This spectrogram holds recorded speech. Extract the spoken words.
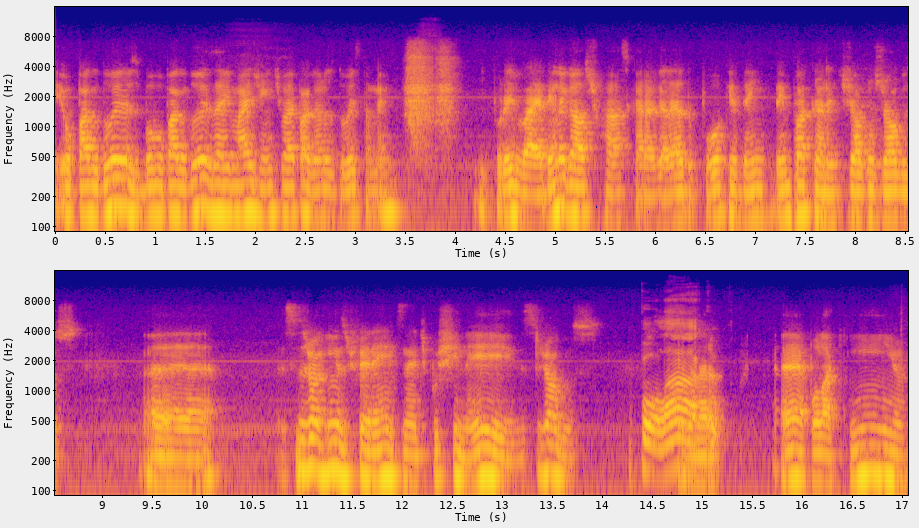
eu pago dois, o Bobo paga dois, aí mais gente vai pagando os dois também. E por aí vai. É bem legal o churrasco, cara. A galera do poker é bem, bem bacana. A gente joga uns jogos é, esses joguinhos diferentes, né? Tipo chinês, esses jogos. Polaco. Galera... É, polaquinho.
